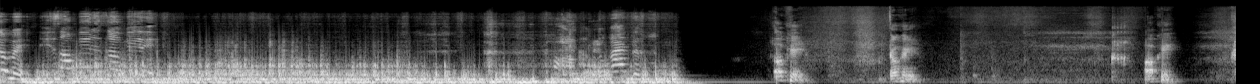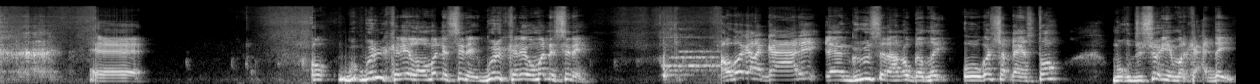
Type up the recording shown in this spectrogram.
isaabiri isaabiri abdulqaadir okay. Okay. Okay. Eh, oh, gu- guri kaliya looma dhisine guri kaliya uma dhisine odagana gaari laanguruusan aan u gadnay uu uga shaqaysto muqdisho iyo markacadday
